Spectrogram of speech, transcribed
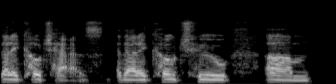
that a coach has, that a coach who, um,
